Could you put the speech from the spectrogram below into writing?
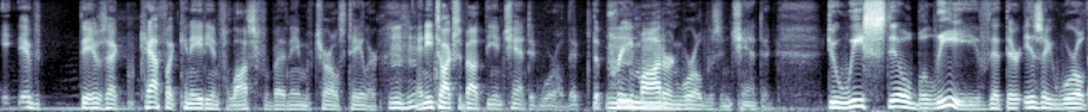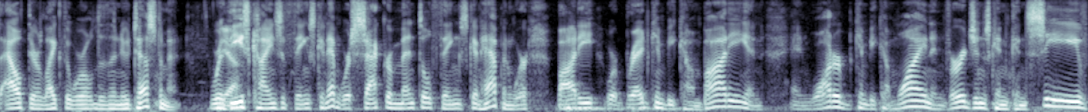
if there's a Catholic Canadian philosopher by the name of Charles Taylor, mm-hmm. and he talks about the enchanted world, that the mm-hmm. pre modern world was enchanted. Do we still believe that there is a world out there like the world of the New Testament? Where Yeah. these kinds of things can happen, where sacramental things can happen, where body, mm-hmm. where bread can become body and, and water can become wine and virgins can conceive?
